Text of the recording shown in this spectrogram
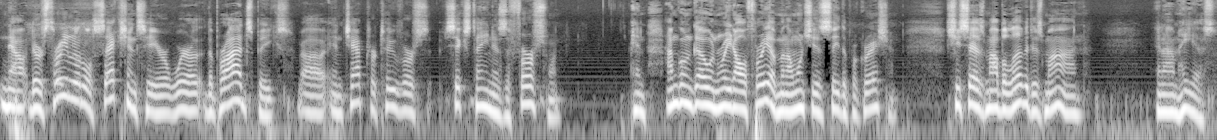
now there's three little sections here where the bride speaks. Uh, in chapter 2, verse 16 is the first one. And I'm going to go and read all three of them, and I want you to see the progression. She says, My beloved is mine, and I'm his.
